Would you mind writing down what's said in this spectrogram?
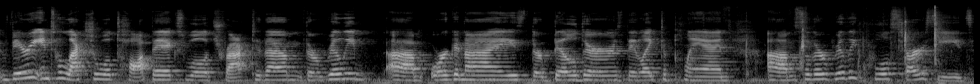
very intellectual topics will attract to them. They're really um, organized, they're builders, they like to plan. Um, so they're really cool star seeds.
